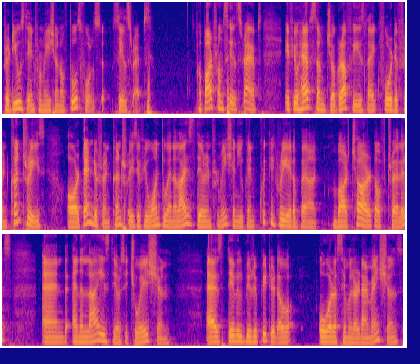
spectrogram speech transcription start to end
produce the information of those four sales reps. Apart from sales reps if you have some geographies like four different countries or 10 different countries, if you want to analyze their information, you can quickly create a bar, chart of Trellis and analyze their situation as they will be repeated over a similar dimensions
